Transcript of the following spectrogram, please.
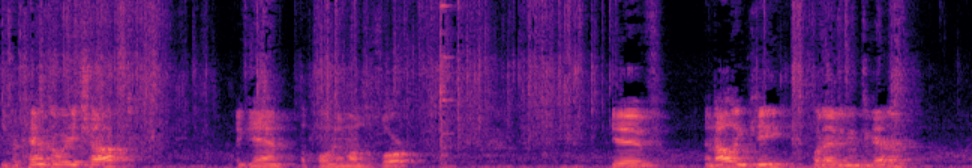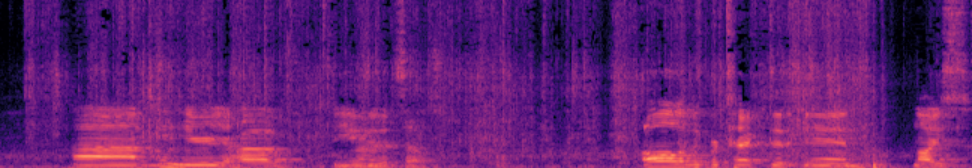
Have a counterweight shaft. Again, I'll pull him on the floor. Give an Allen key put everything together. And in here you have the unit itself. All of it protected in nice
